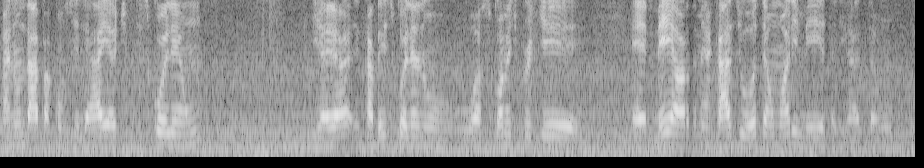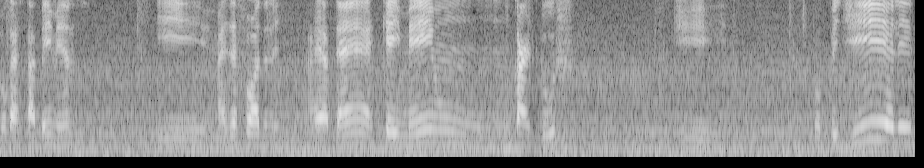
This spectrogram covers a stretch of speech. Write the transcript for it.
Mas não dá para conciliar, e aí eu tive que escolher um. E aí eu acabei escolhendo o Oscomet porque é meia hora da minha casa e o outro é uma hora e meia, tá ligado? Então vou gastar bem menos. E, mas é foda, né? Aí até queimei um, um cartucho de. Tipo, eu pedi, ele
